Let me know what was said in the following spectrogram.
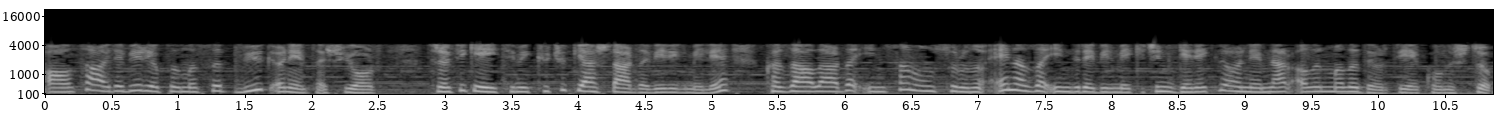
6 ayda bir yapılması büyük önem taşıyor. Trafik eğitimi küçük yaşlarda verilmeli, kazalarda insan unsurunu en aza indirebilmek için gerekli önlemler alınmalıdır diye konuştu.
